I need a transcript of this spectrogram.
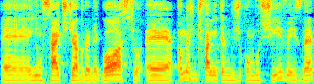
é, em um site de agronegócio, é, quando a gente fala em termos de combustíveis, né,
